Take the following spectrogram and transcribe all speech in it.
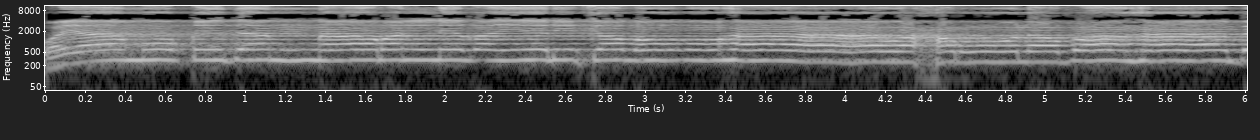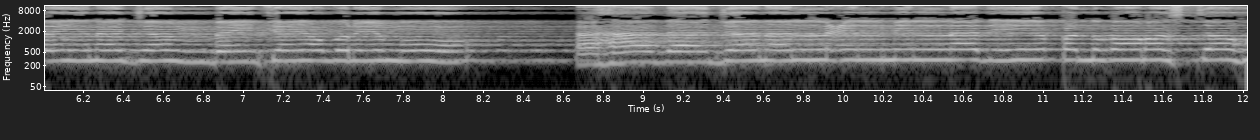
ويا موقدا نارا لغيرك ضوءها وحر لظاها بين جنبيك يضرم أهذا جنى العلم الذي قد غرسته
